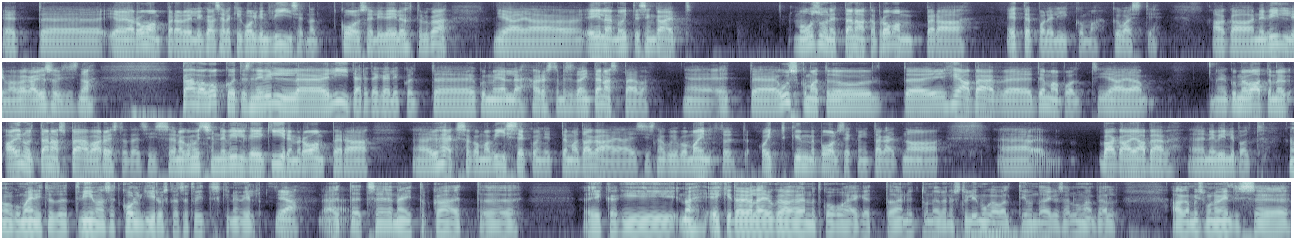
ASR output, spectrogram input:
et äh, ja, ja Roomperal oli ka seal äkki kolmkümmend viis, et nad koos olid eile õhtul ka. ja, ja eile ma ütlesin ka, et ma usun, et täna hakkab Roompera ettepoole liikuma kõvasti. aga Neville'i ma väga ei usu, siis noh päeva kokkuvõttes Neville äh, liider tegelikult, kui me jälle arvestame seda ainult tänast päeva. Äh, et uskumatult hea päev tema poolt ja, ja kui me vaatame ainult tänast päeva arvestada, siis nagu ma ütlesin, Neville kõige kiirem Roompera üheksa koma viis sekundit tema taga ja siis nagu juba mainitud Ott kümme pool sekundit taga, et no väga hea päev Neville'i poolt no olgu mainitud, et viimased kolm kiiruskatset võitiski Neville. et, et see näitab ka, et äh, ikkagi noh, ehkki ta ei ole ju ka öelnud kogu aeg, et ta nüüd tunneb ennast ülimugavalt Hyundai'ga seal lume peal, aga mis mulle meeldis see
